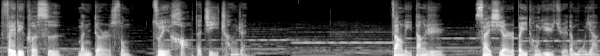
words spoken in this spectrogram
菲利克斯·门德尔松，最好的继承人。葬礼当日，塞西尔悲痛欲绝的模样，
